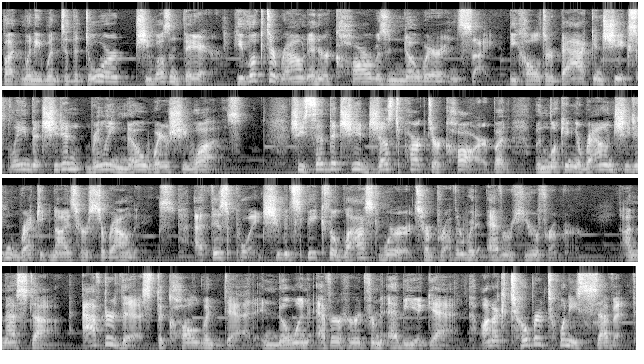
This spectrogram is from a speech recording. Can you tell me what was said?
But when he went to the door, she wasn't there. He looked around and her car was nowhere in sight. He called her back and she explained that she didn't really know where she was. She said that she had just parked her car, but when looking around, she didn't recognize her surroundings. At this point, she would speak the last words her brother would ever hear from her. I messed up. After this, the call went dead and no one ever heard from Ebby again. On October 27th,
